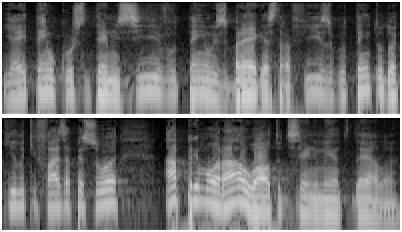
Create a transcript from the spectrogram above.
e aí tem o curso intermissivo, tem o esbrega extrafísico, tem tudo aquilo que faz a pessoa aprimorar o autodiscernimento dela.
